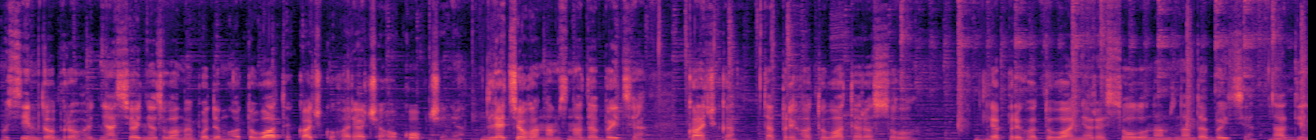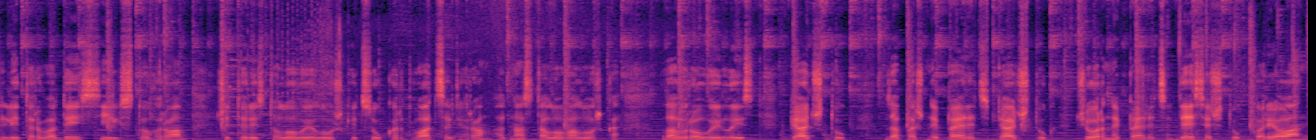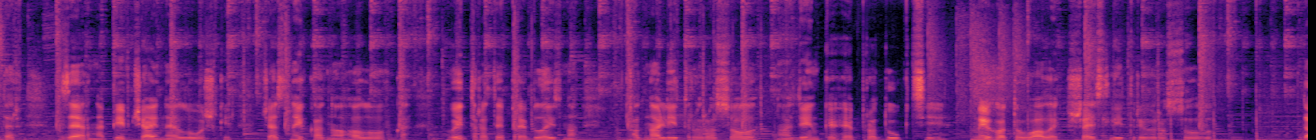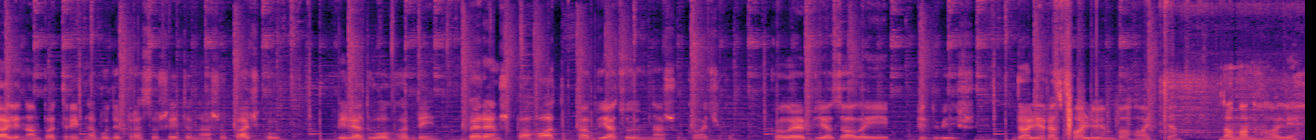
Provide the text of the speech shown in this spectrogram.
Усім доброго дня! Сьогодні з вами будемо готувати качку гарячого копчення. Для цього нам знадобиться качка та приготувати розсол. Для приготування розсолу нам знадобиться на 1 літр води сіль 100 г, 4 столові ложки, цукор 20 г, 1 столова ложка, лавровий лист 5 штук, запашний перець 5 штук, чорний перець 10 штук, коріандр, зерна пів чайної ложки, часник 1 головка. Витрати приблизно 1 літру розсолу на 1 кг продукції. Ми готували 6 літрів розсолу. Далі нам потрібно буде просушити нашу качку біля 2 годин. Беремо шпагат та обв'язуємо нашу качку. Коли обв'язали її, підвішуємо. Далі розпалюємо багаття на мангалі.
